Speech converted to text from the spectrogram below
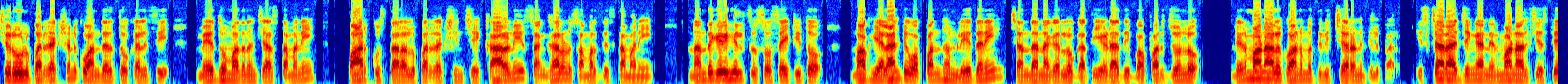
చెరువుల పరిరక్షణకు అందరితో కలిసి మేధోమదనం చేస్తామని పార్కు స్థలాలు పరిరక్షించే కాలనీ సంఘాలను సమర్థిస్తామని నందగిరి హిల్స్ సొసైటీతో మాకు ఎలాంటి ఒప్పందం లేదని చందానగర్లో గత ఏడాది బఫర్ జోన్లో నిర్మాణాలకు అనుమతులు ఇచ్చారని తెలిపారు. ఇష్టారాజ్యంగా నిర్మాణాలు చేస్తే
